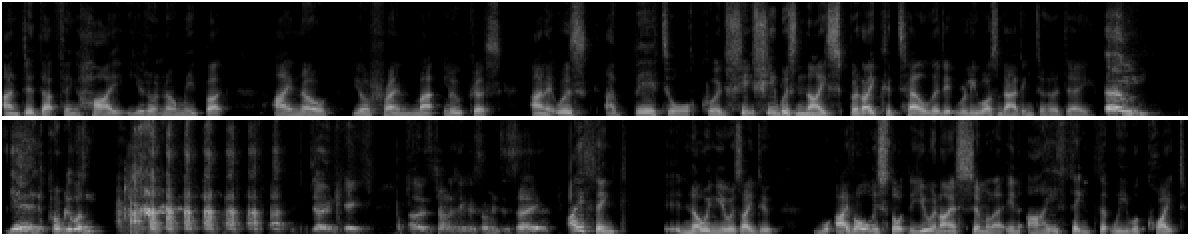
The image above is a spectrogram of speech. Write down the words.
and did that thing. Hi, you don't know me, but I know your friend Matt Lucas. And it was a bit awkward. She she was nice, but I could tell that it really wasn't adding to her day. um, yeah, it probably wasn't. Joking. I was trying to think of something to say. I think, knowing you as I do, I've always thought that you and I are similar in I think that we were quite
